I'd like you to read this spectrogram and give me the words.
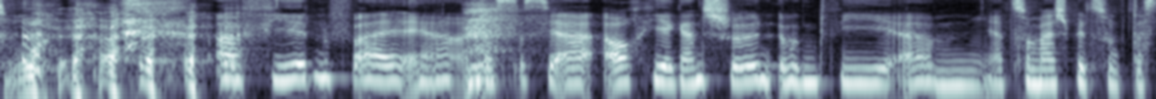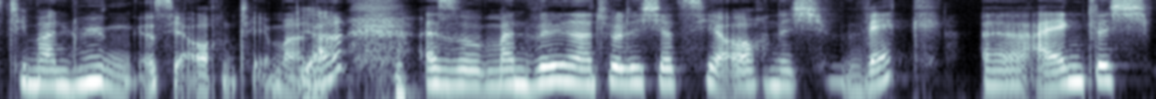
so. Auf jeden Fall, ja. Und das ist ja auch hier ganz schön irgendwie, ähm, ja, zum Beispiel zum, das Thema Lügen ist ja auch ein Thema. Ja. Ne? Also man will natürlich jetzt hier auch nicht weg äh, eigentlich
